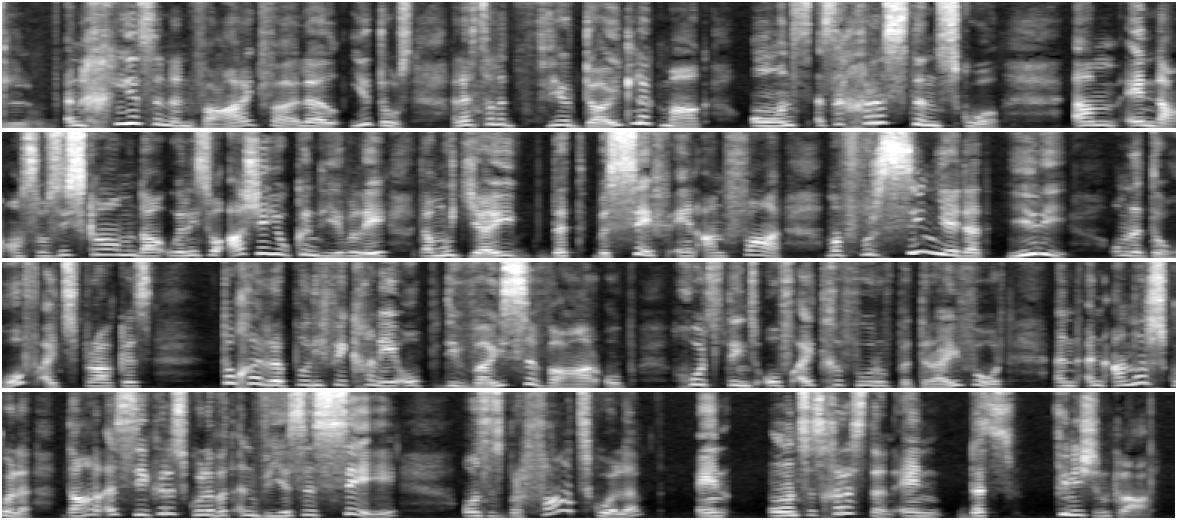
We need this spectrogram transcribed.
in gees en in waarheid vir hulle ethos. Hulle sal dit vir jou duidelik maak ons is 'n Christenskool. Um en dan as ons nie skaam daaroor nie. So as jy jou kind hier wil hê, dan moet jy dit besef en aanvaar. Maar voorsien jy dat hierdie omdat dit 'n hofuitspraak is, tog 'n ripple effek gaan hê op die wyse waarop godsdiens of uitgevoer of bedryf word in in ander skole. Daar is sekere skole wat in wese sê ons is privaat skole en ons is Christen en dis finish en klaar.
